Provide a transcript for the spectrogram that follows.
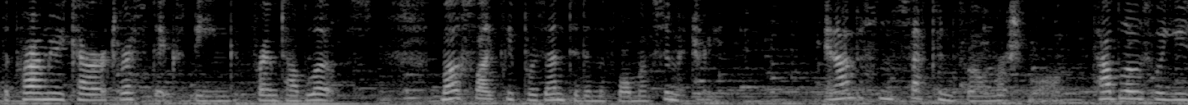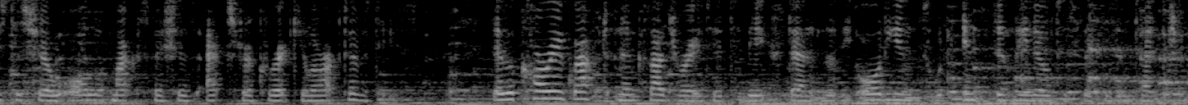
the primary characteristics being frame tableaus, most likely presented in the form of symmetry. In Anderson's second film, Rushmore, tableaus were used to show all of Max Fischer's extracurricular activities. They were choreographed and exaggerated to the extent that the audience would instantly notice this is intentional.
